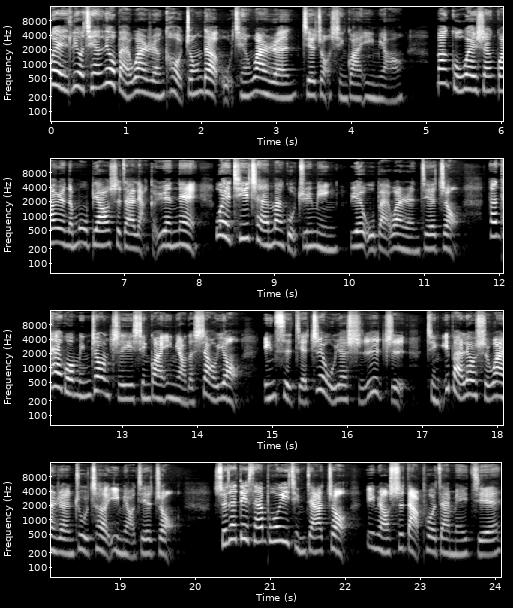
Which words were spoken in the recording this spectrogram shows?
为六千六百万人口中的五千万人接种新冠疫苗。曼谷卫生官员的目标是在两个月内为七成曼谷居民约五百万人接种，但泰国民众质疑新冠疫苗的效用。因此，截至五月十日止，仅一百六十万人注册疫苗接种。随着第三波疫情加重，疫苗施打迫在眉睫，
